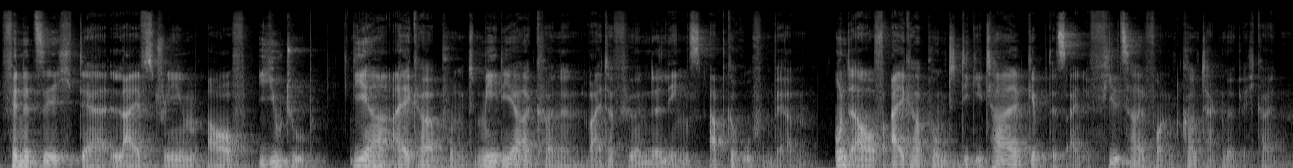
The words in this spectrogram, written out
findet sich der Livestream auf YouTube. Via eika.media können weiterführende Links abgerufen werden. Und auf eika.digital gibt es eine Vielzahl von Kontaktmöglichkeiten.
